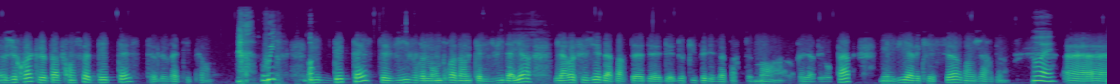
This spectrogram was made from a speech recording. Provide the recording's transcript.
Je crois que le pape François déteste le Vatican. oui. Bon. Il déteste vivre l'endroit dans lequel il vit. D'ailleurs, il a refusé d'occuper de, de, des appartements réservés au pape, mais il vit avec les sœurs dans le jardin. Ouais. Euh,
